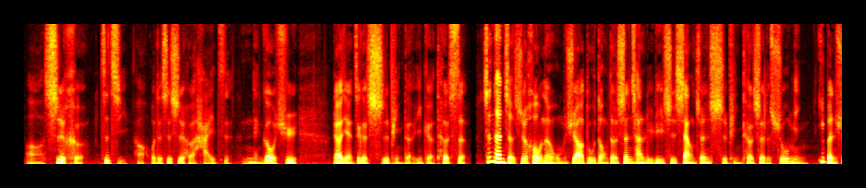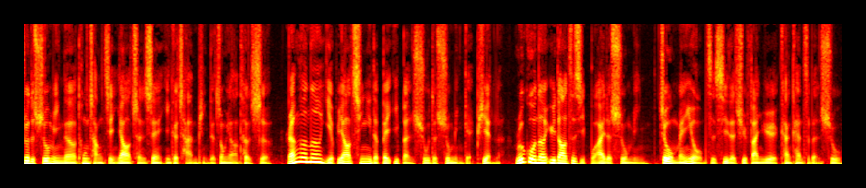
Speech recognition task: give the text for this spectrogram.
啊适合自己啊，或者是适合孩子，能够去了解这个食品的一个特色。生产者之后呢，我们需要读懂的生产履历是象征食品特色的书名。一本书的书名呢，通常简要呈现一个产品的重要特色。然而呢，也不要轻易的被一本书的书名给骗了。如果呢，遇到自己不爱的书名，就没有仔细的去翻阅看看这本书。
